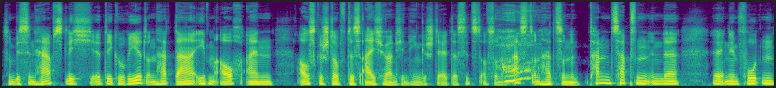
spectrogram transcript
so ein bisschen herbstlich äh, dekoriert und hat da eben auch ein ausgestopftes Eichhörnchen hingestellt. Das sitzt auf so einem Ast und hat so einen Tannenzapfen in der in den Pfoten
